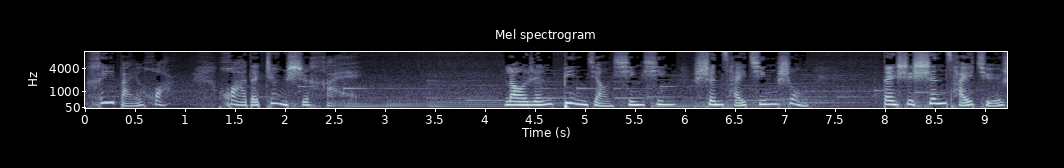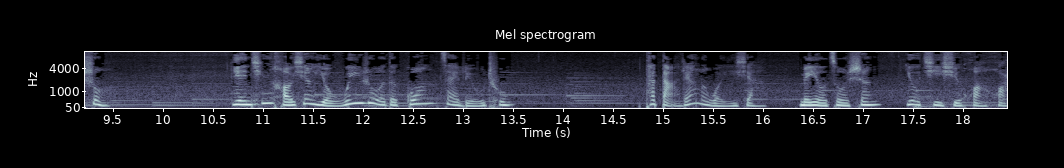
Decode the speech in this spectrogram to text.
黑白画，画的正是海。老人鬓角星星，身材精瘦，但是身材矍铄。眼睛好像有微弱的光在流出。他打量了我一下，没有作声，又继续画画。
